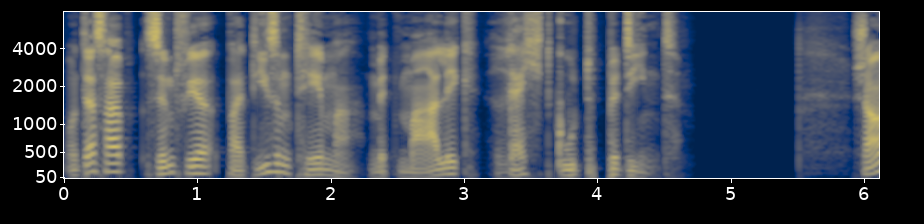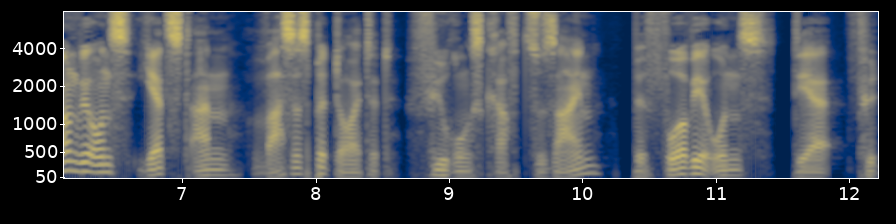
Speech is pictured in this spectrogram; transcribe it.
Und deshalb sind wir bei diesem Thema mit Malik recht gut bedient. Schauen wir uns jetzt an, was es bedeutet, Führungskraft zu sein, bevor wir uns der für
